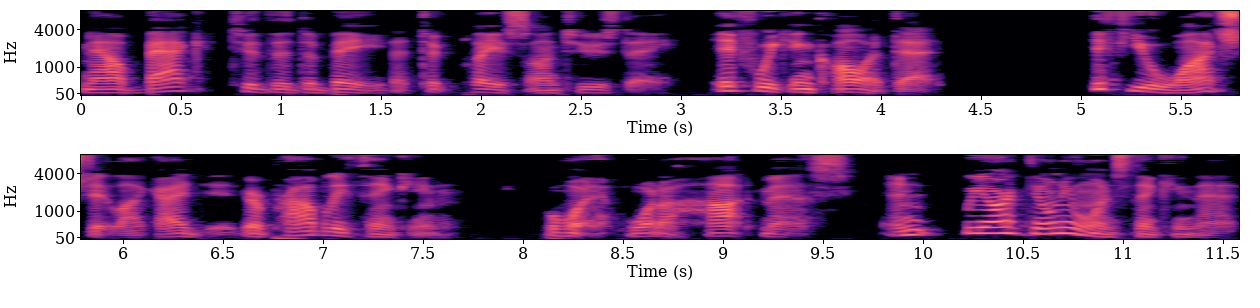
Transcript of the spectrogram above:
Now back to the debate that took place on Tuesday, if we can call it that. If you watched it like I did, you're probably thinking, boy, what a hot mess. And we aren't the only ones thinking that.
